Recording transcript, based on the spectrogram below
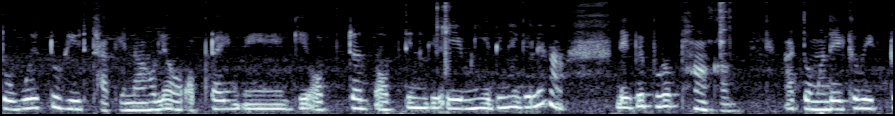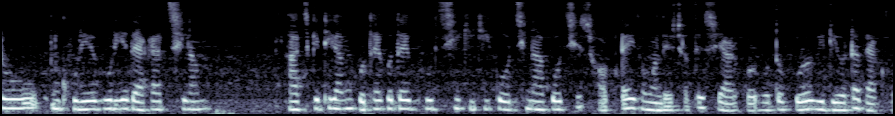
তবুও একটু ভিড় থাকে। না হলে অফ টাইমে গিয়ে অফটা অফ দিন এমনি এদিনে গেলে না দেখবে পুরো ফাঁকা। আর তোমাদেরকেও একটু ঘুরিয়ে ঘুরিয়ে দেখাচ্ছিলাম। আজকে ঠিক আমি কোথায় কোথায় ঘুরছি, কী কী করছি, না করছি, সবটাই তোমাদের সাথে শেয়ার করব। তো পুরো ভিডিওটা দেখো।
